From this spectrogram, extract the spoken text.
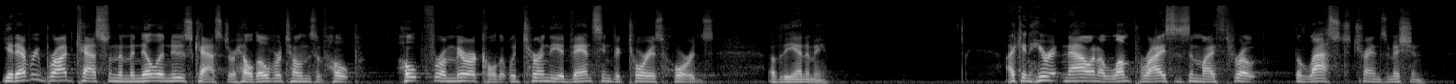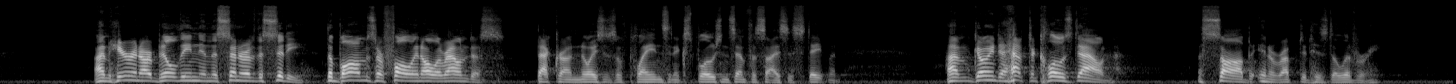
Yet every broadcast from the Manila newscaster held overtones of hope hope for a miracle that would turn the advancing victorious hordes of the enemy. I can hear it now, and a lump rises in my throat. The last transmission. I'm here in our building in the center of the city. The bombs are falling all around us. Background noises of planes and explosions emphasize his statement. I'm going to have to close down. A sob interrupted his delivery.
